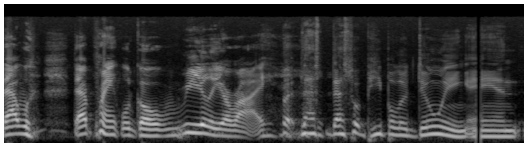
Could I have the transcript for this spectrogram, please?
that would that prank would go really awry but that's that's what people are doing and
